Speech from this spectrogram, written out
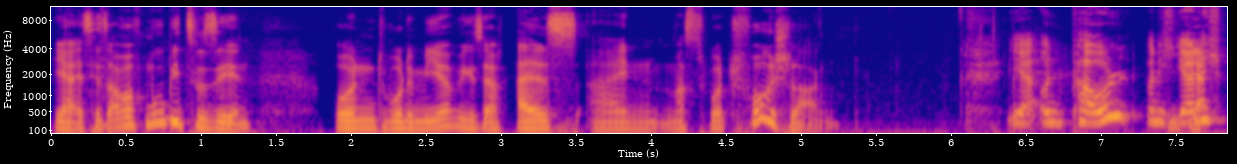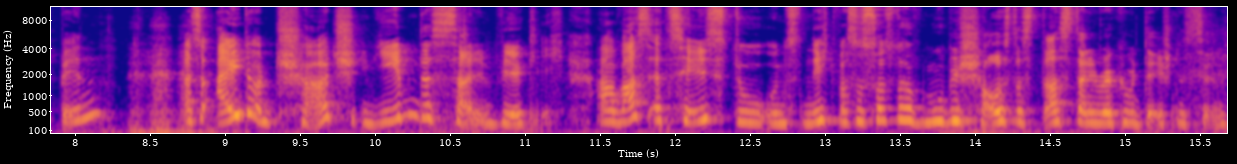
ja, ist jetzt auch auf Mubi zu sehen und wurde mir, wie gesagt, als ein Must-Watch vorgeschlagen. Ja, und Paul, wenn ich ehrlich ja. bin, also I don't judge jedem das sei, wirklich. Aber was erzählst du uns nicht, was du sonst noch auf Mubi schaust, dass das deine Recommendations sind?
